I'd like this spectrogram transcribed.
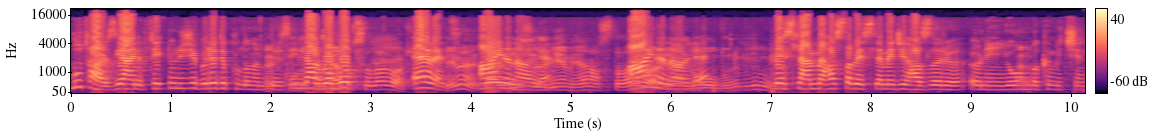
bu tarz yani bu teknolojiyi böyle de kullanabiliriz. Evet, İlla robot hastalar var. Evet, Değil mi? aynen Derdini öyle. söyleyemeyen hastalar Aynen var. Yani öyle. Ne olduğunu bilinmiyor. Beslenme, hasta besleme cihazları örneğin yoğun Evet. bakım için,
